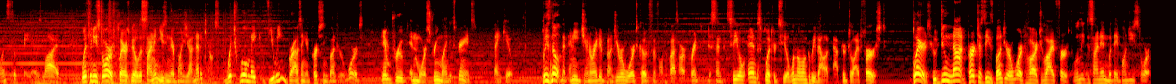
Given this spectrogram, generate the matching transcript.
once the beta is live. With the new store, players will be able to sign in using their Bungie.net accounts, which will make viewing, browsing, and purchasing Bungie rewards an improved and more streamlined experience. Thank you. Please note that any generated Bungie rewards code for the Vault Glass Art Print, Descendant Seal, and Splintered Seal will no longer be valid after July 1st. Players who do not purchase these Bungie rewards before July 1st will need to sign in with a Bungie store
